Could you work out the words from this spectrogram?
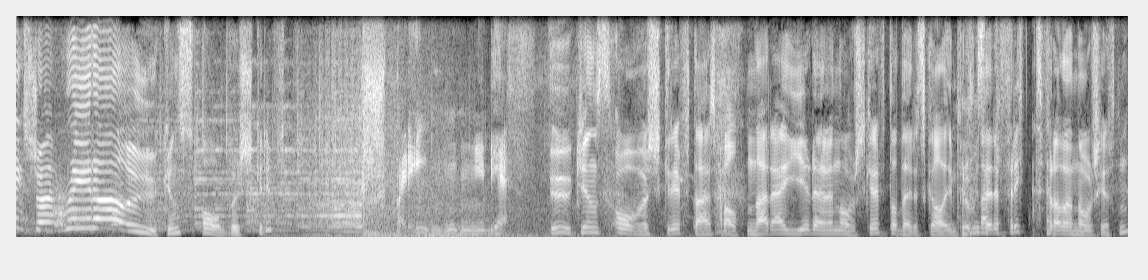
ekstra, Rita! Ukens overskrift. Ukens overskrift er spalten der jeg gir dere en overskrift, og dere skal improvisere fritt fra denne overskriften.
